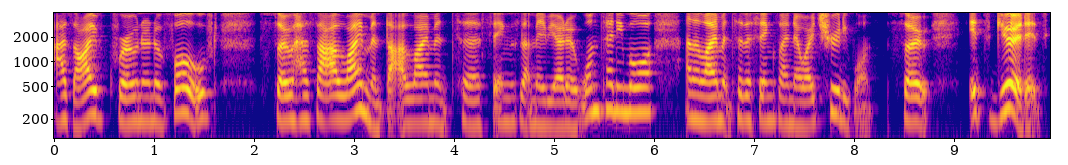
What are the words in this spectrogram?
as I've grown and evolved, so has that alignment, that alignment to things that maybe I don't want anymore, and alignment to the things I know I truly want. So it's good. It's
